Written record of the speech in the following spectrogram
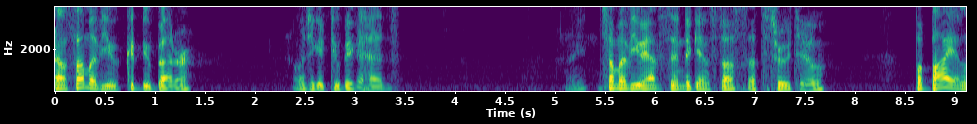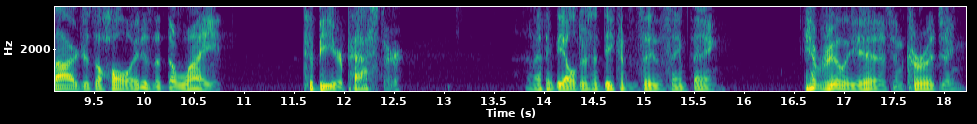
Now, some of you could do better. Want you get too big of heads. Right? Some of you have sinned against us. That's true too. But by and large, as a whole, it is a delight to be your pastor. And I think the elders and deacons would say the same thing. It really is encouraging.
